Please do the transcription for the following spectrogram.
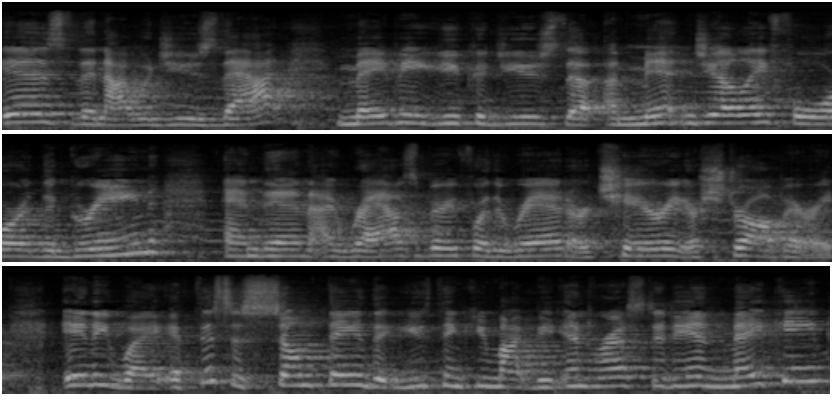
is, then I would use that. Maybe you could use the a mint jelly for the green and then a raspberry for the red or cherry or strawberry. Anyway, if this is something that you think you might be interested in making,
